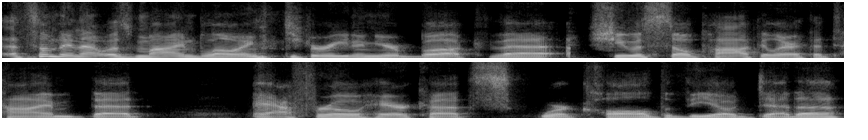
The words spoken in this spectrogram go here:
that's something that was mind blowing to read in your book that she was so popular at the time that afro haircuts were called the Odetta.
